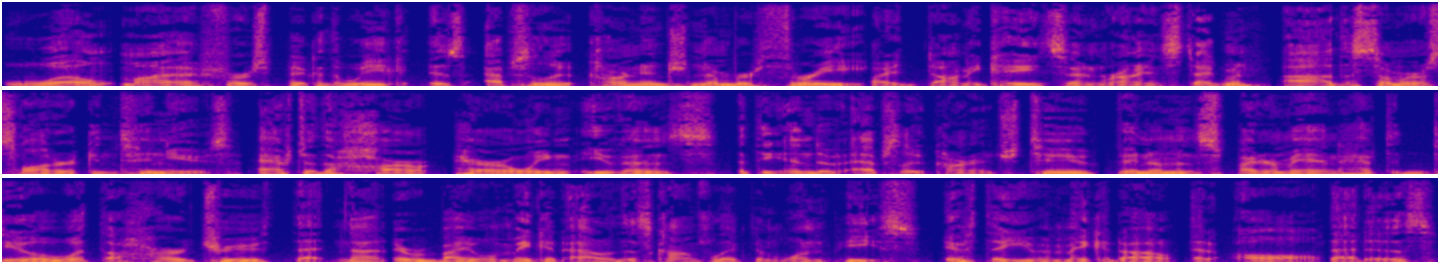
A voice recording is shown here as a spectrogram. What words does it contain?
Well, my first pick of the week is Absolute Carnage number three by Donny Cates and Ryan Stegman. Uh, the Summer of Slaughter continues. After the har- harrowing events at the end of Absolute Carnage 2, Venom and Spider-Man have to deal with the hard truth that not everybody will make it out of this conflict in one piece. If they even make it out at all, that is.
